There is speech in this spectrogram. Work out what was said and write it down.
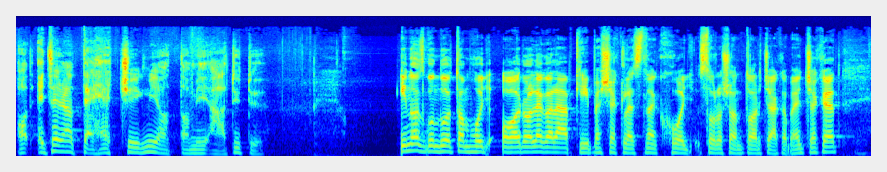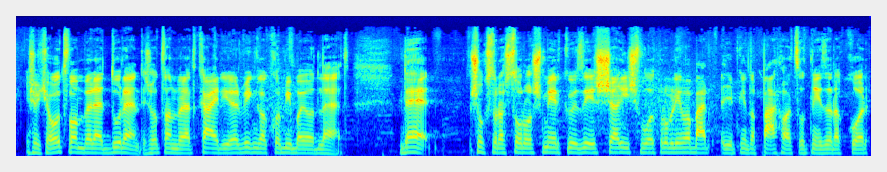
A, egyszerűen a tehetség miatt, ami átütő? Én azt gondoltam, hogy arra legalább képesek lesznek, hogy szorosan tartsák a meccseket, és hogyha ott van veled Durant, és ott van veled Kyrie Irving, akkor mi bajod lehet? De sokszor a szoros mérkőzéssel is volt probléma, bár egyébként a párharcot nézed, akkor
